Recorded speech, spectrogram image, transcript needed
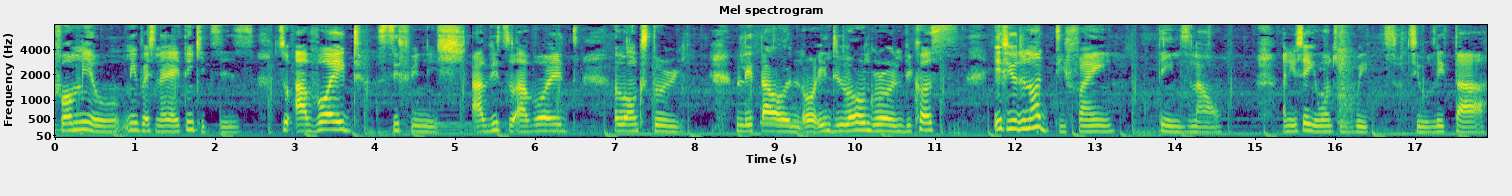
for me oh, me personally i think it is to avoid see finish abi to avoid a long story later on or in the long run because if you do not define things now and you say you want to wait till later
